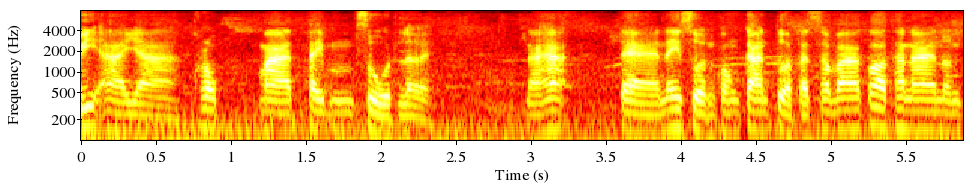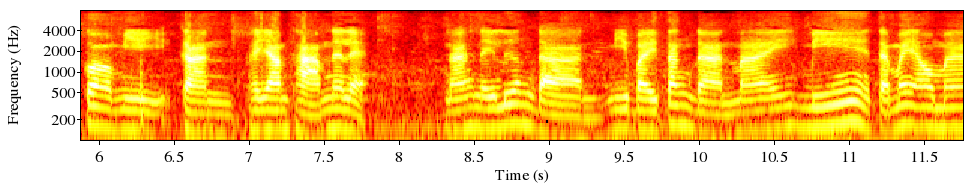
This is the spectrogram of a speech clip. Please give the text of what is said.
วิอาญาครบมาเต็มสูตรเลยนะฮะแต่ในส่วนของการตรวจปัสสาวะก็ทนายนนท์ก็มีการพยายามถามนั่นแหละ นะในเรื่องด่าน มีใบตั้งด่านไหมมีแต่ไม่เอามา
